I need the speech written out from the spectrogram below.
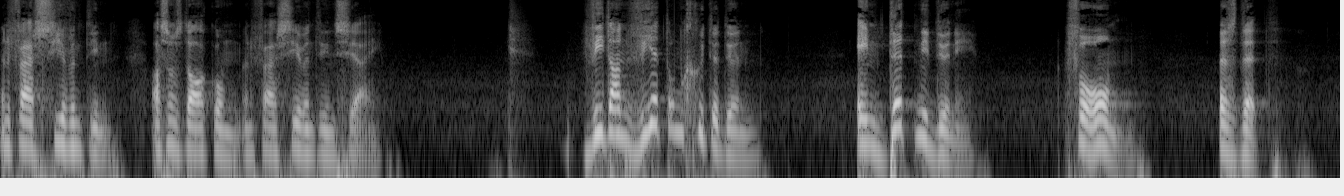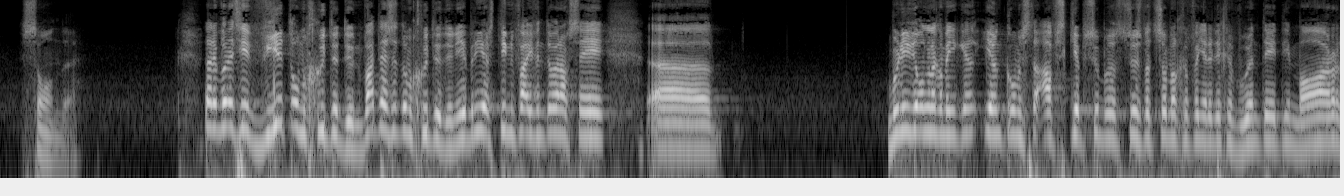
in vers 17 as ons daar kom in vers 17 sê hy Wie dan weet om goed te doen en dit nie doen nie vir hom is dit sonde. Dat word as jy weet om goed te doen. Wat is dit om goed te doen? Hebreërs 10:25 sê uh moenie die onderlinge inkomste afskeep soos wat sommige van julle die gewoonte het nie, maar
